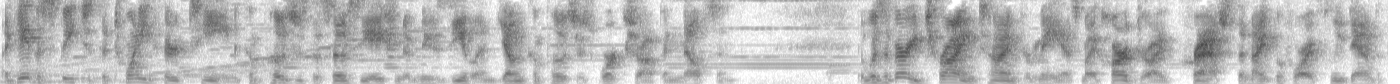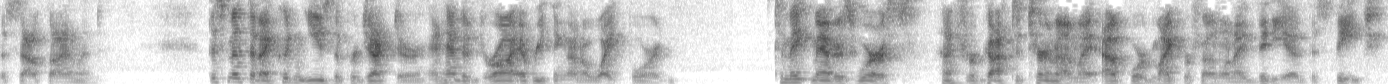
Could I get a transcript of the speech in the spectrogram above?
I gave a speech at the 2013 Composers Association of New Zealand Young Composers Workshop in Nelson. It was a very trying time for me as my hard drive crashed the night before I flew down to the South Island. This meant that I couldn't use the projector and had to draw everything on a whiteboard. To make matters worse, I forgot to turn on my outboard microphone when I videoed the speech.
